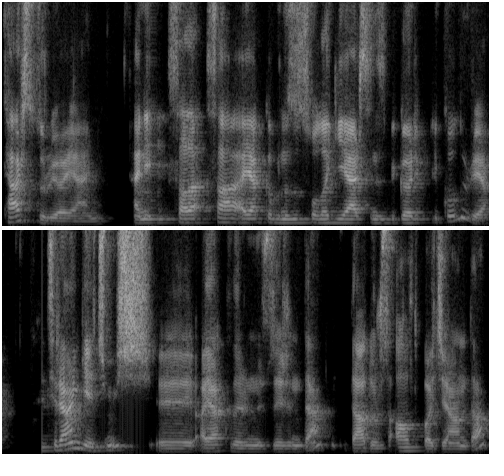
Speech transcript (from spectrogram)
Ters duruyor yani. Hani sağ, sağ ayakkabınızı sola giyersiniz bir gariplik olur ya. Tren geçmiş e, ayaklarının üzerinden, daha doğrusu alt bacağından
